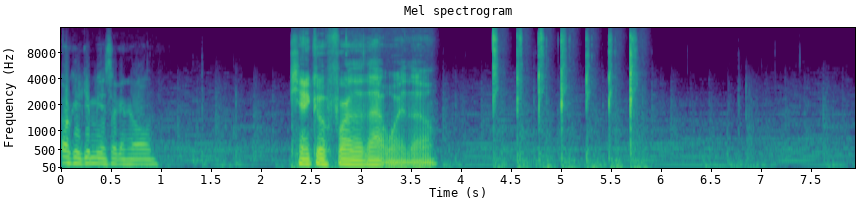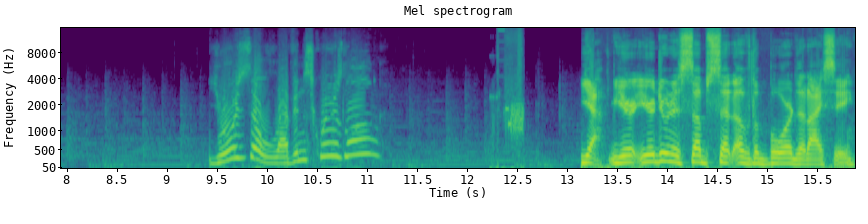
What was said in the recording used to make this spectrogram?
Okay, give me a second. Hold on. Can't go farther that way though. Yours is 11 squares long? Yeah, you're you're doing a subset of the board that I see.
